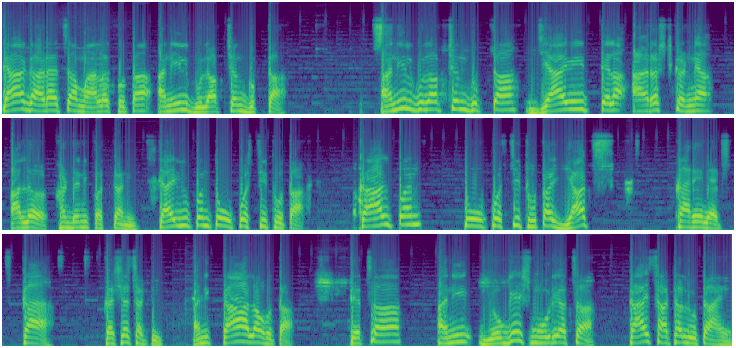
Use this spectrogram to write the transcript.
त्या गाड्याचा मालक होता अनिल गुलाबचंद गुप्ता. अनिल गुलाबचंद गुप्ता ज्यावेळी त्याला अरेस्ट करण्यात आलं खंडणी पथकाने त्यावेळी पण तो उपस्थित होता. काल पण तो उपस्थित होता याच कार्यालयात. का? कशासाठी? आणि का आला होता? त्याचा आणि योगेश मौर्याचा काय साठा लोटा आहे?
